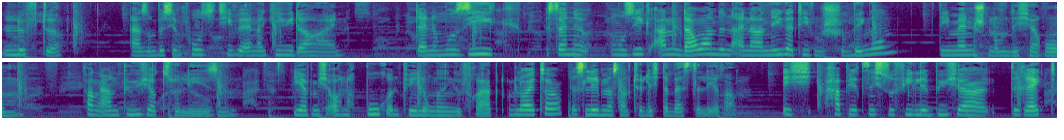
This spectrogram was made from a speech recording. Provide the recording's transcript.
Lüfte. Also ein bisschen positive Energie wieder rein. Deine Musik. Ist deine Musik andauernd in einer negativen Schwingung? Die Menschen um dich herum. Fang an, Bücher zu lesen. Ihr habt mich auch nach Buchempfehlungen gefragt. Und Leute, das Leben ist natürlich der beste Lehrer. Ich habe jetzt nicht so viele Bücher direkt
